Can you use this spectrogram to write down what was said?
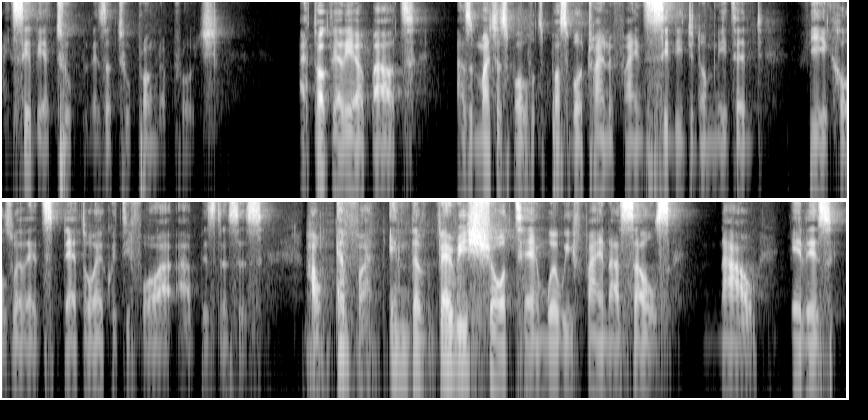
I say there two, there's a two pronged approach. I talked earlier about as much as possible trying to find cedi denominated vehicles, whether it's debt or equity for our, our businesses. However, in the very short term where we find ourselves now, it is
